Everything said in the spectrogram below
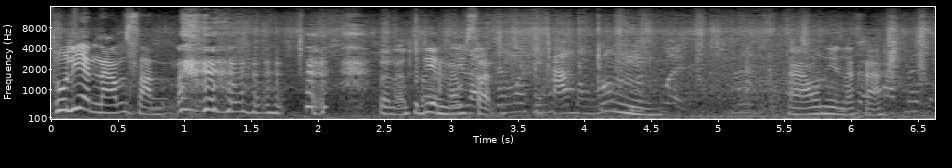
ทุเรียนน้ำสันตัวนั้นทุเรียนน้ำสันจังว่าสิหาหมองลงอืมเอานี่แหละค่ะนี่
